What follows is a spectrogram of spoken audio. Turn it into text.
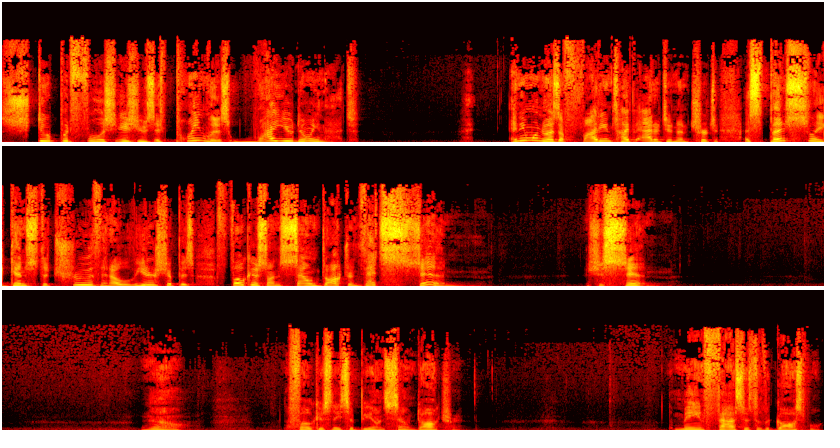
stupid, foolish issues is pointless. Why are you doing that? Anyone who has a fighting type attitude in a church, especially against the truth and how leadership is focused on sound doctrine, that's sin. It's just sin. No. The focus needs to be on sound doctrine. The main facets of the gospel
